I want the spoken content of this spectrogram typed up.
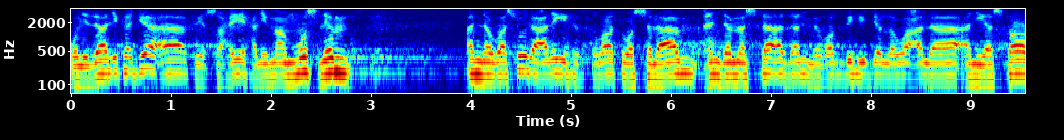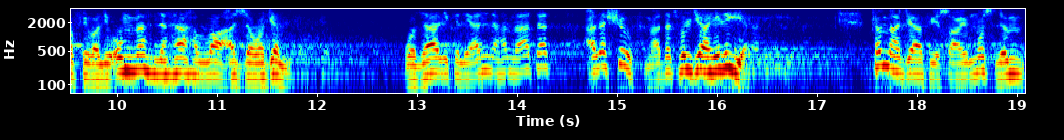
ولذلك جاء في صحيح الإمام مسلم أن الرسول عليه الصلاة والسلام عندما استأذن من ربه جل وعلا أن يستغفر لأمه نهاها الله عز وجل. وذلك لأنها ماتت على الشرك ماتت في الجاهلية. كما جاء في صحيح مسلم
